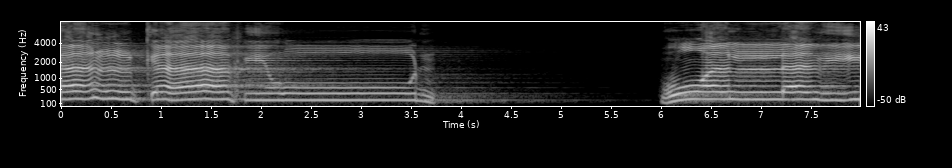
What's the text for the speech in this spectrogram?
الكافرون. هو الذي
